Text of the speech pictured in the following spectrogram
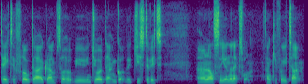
data flow diagram. So I hope you enjoyed that and got the gist of it. And I'll see you in the next one. Thank you for your time.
